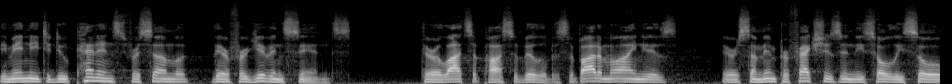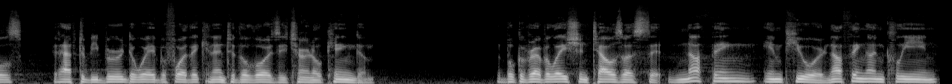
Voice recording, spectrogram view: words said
They may need to do penance for some of their forgiven sins. There are lots of possibilities. The bottom line is there are some imperfections in these holy souls that have to be burned away before they can enter the Lord's eternal kingdom. The book of Revelation tells us that nothing impure, nothing unclean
